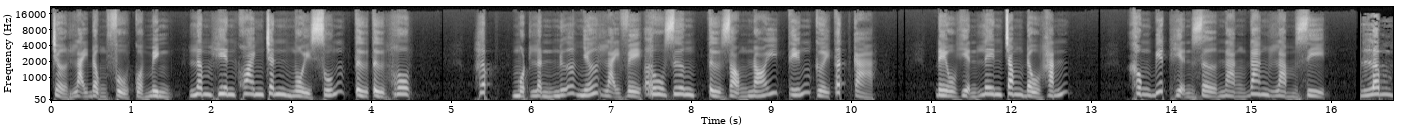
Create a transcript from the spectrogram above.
Trở lại động phủ của mình, Lâm Hiên khoanh chân ngồi xuống từ từ hô. Hấp, một lần nữa nhớ lại về Âu Dương, từ giọng nói tiếng cười tất cả. Đều hiện lên trong đầu hắn. Không biết hiện giờ nàng đang làm gì. Lâm,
